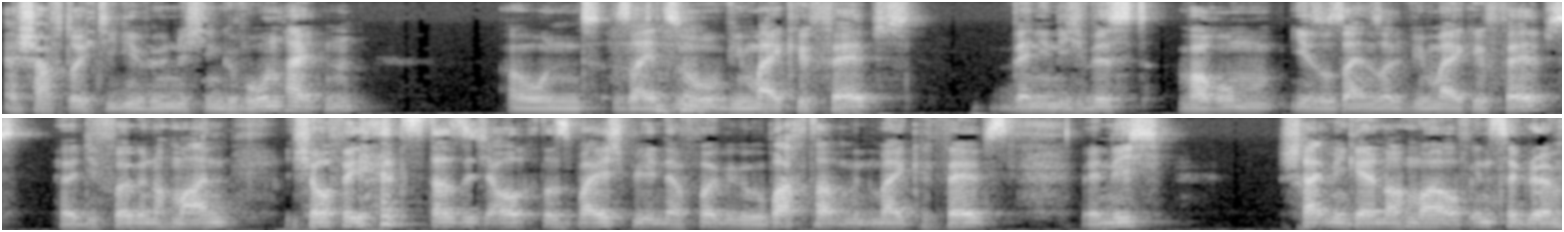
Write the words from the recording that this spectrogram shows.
erschafft euch die gewöhnlichen Gewohnheiten und seid so wie Michael Phelps, wenn ihr nicht wisst, warum ihr so sein sollt wie Michael Phelps, hört die Folge nochmal an. Ich hoffe jetzt, dass ich auch das Beispiel in der Folge gebracht habe mit Michael Phelps. Wenn nicht, schreibt mir gerne nochmal auf Instagram,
